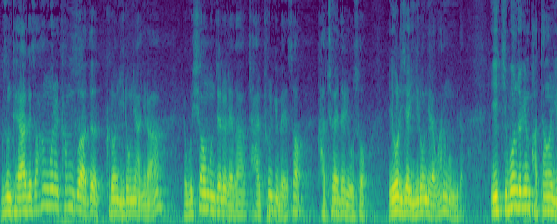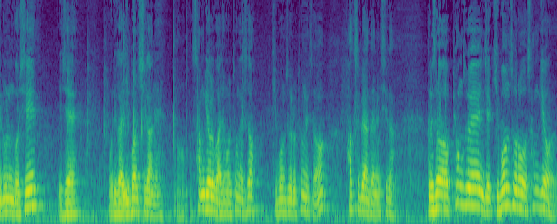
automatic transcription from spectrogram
무슨 대학에서 학문을 탐구하듯 그런 이론이 아니라 여기 시험 문제를 내가 잘 풀기 위해서 갖춰야 될 요소 이걸 이제 이론이라고 하는 겁니다. 이 기본적인 바탕을 이루는 것이 이제 우리가 이번 시간에 어, 3개월 과정을 통해서 기본소를 통해서 학습해야 되는 시간. 그래서 평소에 이제 기본소로 3개월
